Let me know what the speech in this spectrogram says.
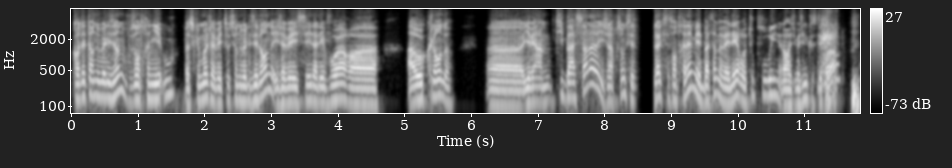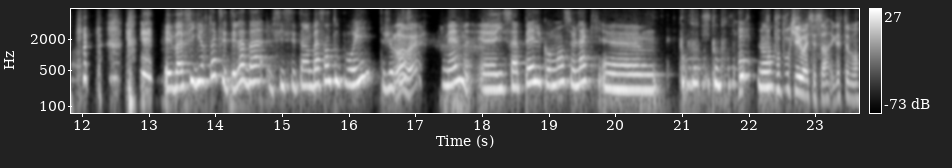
Quand tu étais en Nouvelle-Zélande, vous entraîniez où? Parce que moi, j'avais été aussi en Nouvelle-Zélande et j'avais essayé d'aller voir euh, à Auckland. Il y avait un petit bassin là, j'ai l'impression que c'est là que ça s'entraînait, mais le bassin m'avait l'air tout pourri. Alors, j'imagine que c'était pas là. et eh bah, figure-toi que c'était là-bas. Si c'était un bassin tout pourri, je pense. Ouais même. Euh, il s'appelle comment ce lac euh, Poupouké Non. Poupouké, ouais, c'est ça, exactement.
